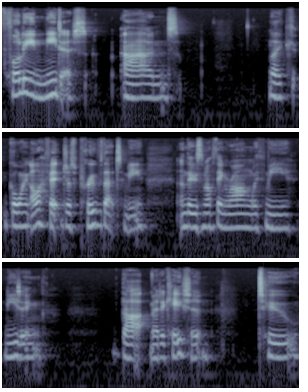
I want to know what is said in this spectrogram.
fully need it. And like going off it just proved that to me. And there's nothing wrong with me needing that medication to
